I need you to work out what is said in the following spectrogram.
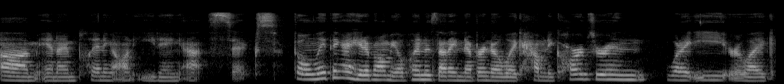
um, and I'm planning on eating at 6. The only thing I hate about meal plan is that I never know like how many carbs are in what I eat or like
